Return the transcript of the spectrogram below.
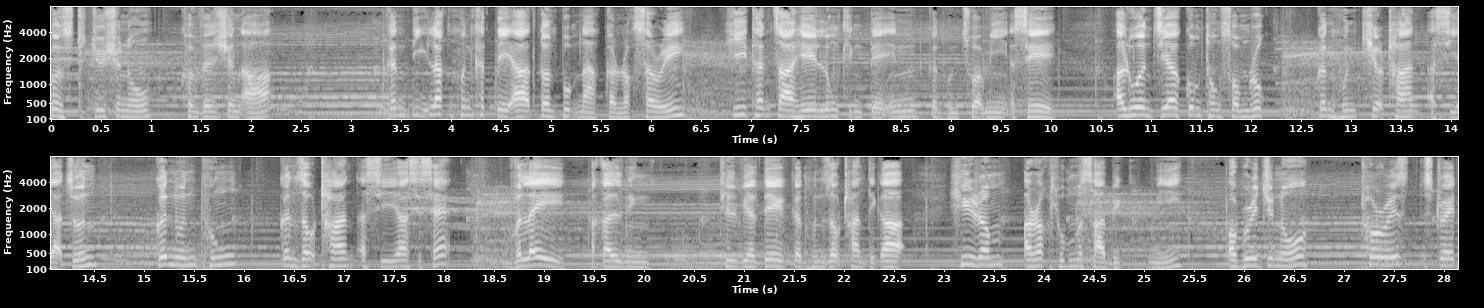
Constitutional Convention a kan di lak hun khate a ton pup nak kan rak sari hi than cha he lung thing te in kan hun chua mi ase. Aluan chia kum thong som ruk kan hun khir than asia chun, kan nun phung kan zau than asia si se valai akal ning thilvial te kan hun zau than tika, hiram arak hlum sabik mi aboriginal torres strait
